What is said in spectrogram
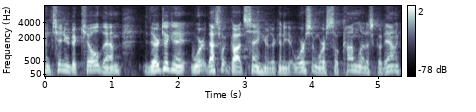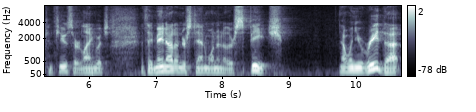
continue to kill them. They're to, that's what God's saying here. They're going to get worse and worse. So come, let us go down and confuse their language, that they may not understand one another's speech. Now, when you read that,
